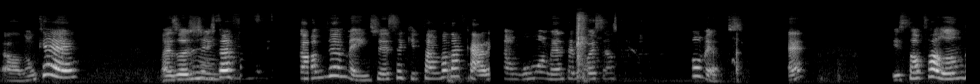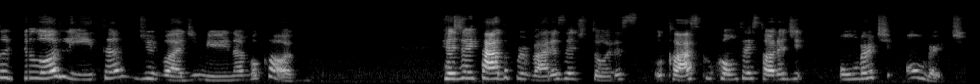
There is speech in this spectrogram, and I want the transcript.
Ela não quer. Mas hoje a gente vai falar obviamente, esse aqui estava na cara que em algum momento ele foi censurado momentos, né? Estou falando de Lolita, de Vladimir Nabokov. Rejeitado por várias editoras, o clássico conta a história de Humbert Humbert,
